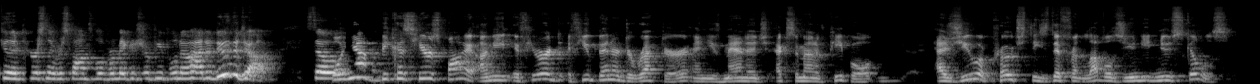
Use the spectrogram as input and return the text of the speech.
feeling personally responsible for making sure people know how to do the job. So well yeah because here's why. I mean if you're a, if you've been a director and you've managed x amount of people as you approach these different levels you need new skills.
